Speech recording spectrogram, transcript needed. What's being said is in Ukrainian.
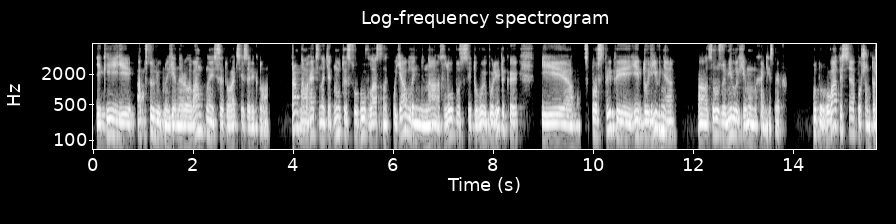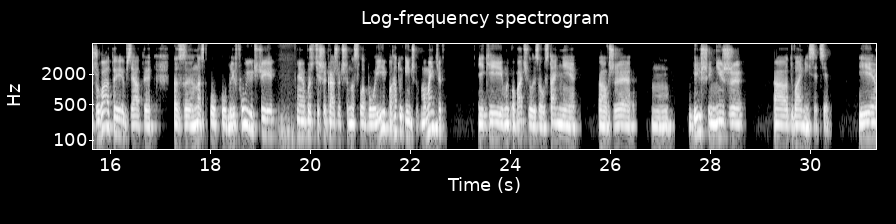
який абсолютно є нерелевантною ситуації за вікном. Трамп намагається натягнути свого власних уявлень на глобус світової політики і спростити її до рівня зрозумілих йому механізмів. Поторгуватися, пошантажувати, взяти з наскоку бліфуючи, е, простіше кажучи, на слабо, і багато інших моментів, які ми побачили за останні вже більше ніж два місяці, і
